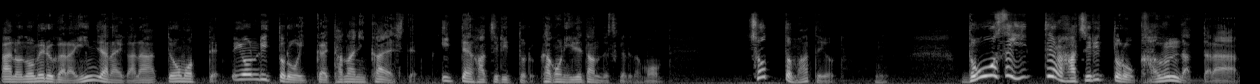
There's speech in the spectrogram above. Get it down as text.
あの、飲めるからいいんじゃないかなって思って、4リットルを1回棚に返して、1.8リットル、カゴに入れたんですけれども、ちょっと待てよと。うん、どうせ1.8リットルを買うんだったら、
